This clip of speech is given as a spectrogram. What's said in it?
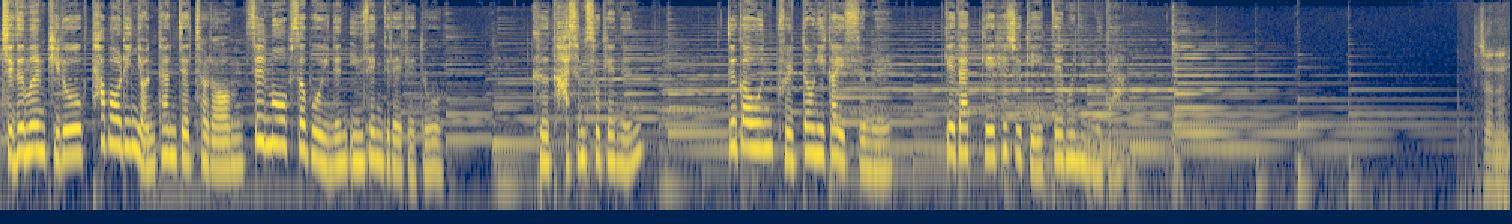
지금은 비록 타버린 연탄재처럼 쓸모없어 보이는 인생들에게도 그 가슴 속에는 뜨거운 불덩이가 있음을 깨닫게 해주기 때문입니다. 저는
